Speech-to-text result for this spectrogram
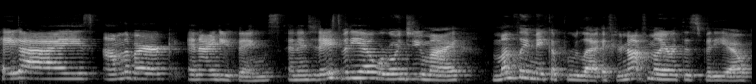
Hey guys, I'm the Berk and I do things. And in today's video, we're going to do my monthly makeup roulette. If you're not familiar with this video,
